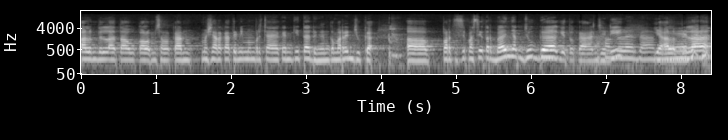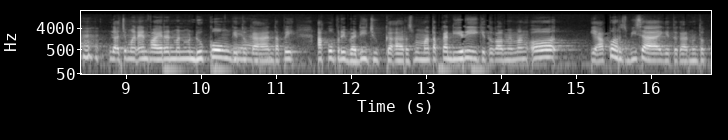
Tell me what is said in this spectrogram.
alhamdulillah tahu kalau misalkan masyarakat ini mempercayakan kita dengan kemarin juga eh, partisipasi terbanyak juga gitu kan. Jadi Alhamdulillah, ya alhamdulillah nggak cuma environment mendukung gitu Iya. kan tapi aku pribadi juga harus memantapkan diri gitu. Kalau memang oh ya aku harus bisa gitu kan untuk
